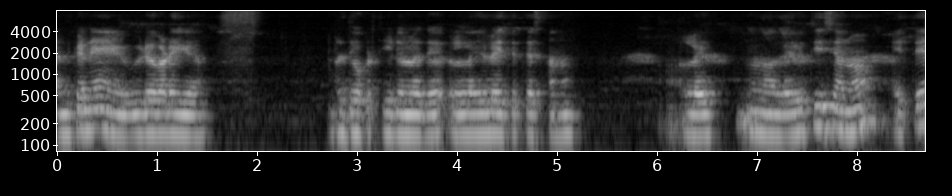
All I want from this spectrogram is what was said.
అందుకనే వీడియో కూడా ఇక ప్రతి ఒక్కటి తీయడం లేదు. లైవ్లో అయితే తెస్తాను. లైవ్ లైవ్ తీసాను. అయితే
